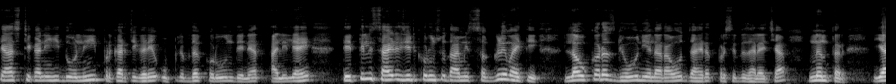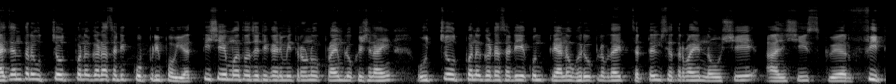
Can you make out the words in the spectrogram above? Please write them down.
त्याच ठिकाणी ही दोन्ही प्रकारची घरे उपलब्ध करून देण्यात आलेली आहे. तेथील साईड व्हिजिट करून सुद्धा आम्ही सगळी माहिती लवकरच घेऊन येणार आहोत जाहिरात प्रसिद्ध झाल्याच्यानंतर. त्यानंतर उच्च उत्पन्न गटासाठी कोपरी पाहूया अतिशय महत्त्वाच्या ठिकाणी मित्रांनो प्राईम लोकेशन आहे. उच्च उत्पन्न गटासाठी एकूण त्र्याण्णव घरे उपलब्ध आहेत. चट्टवी क्षेत्र आहे नऊशे ऐंशी स्क्वेअर फीट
